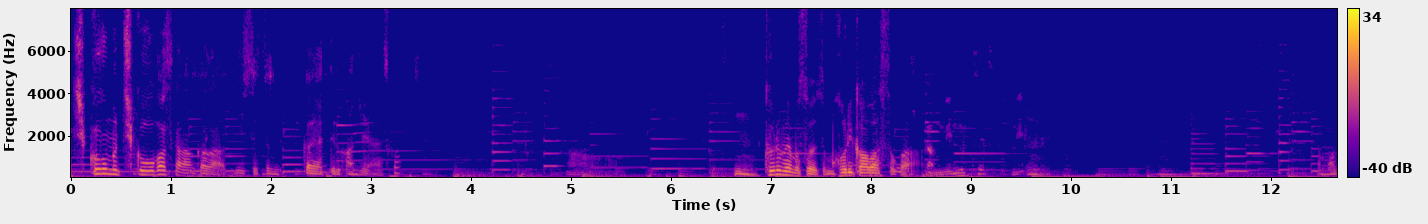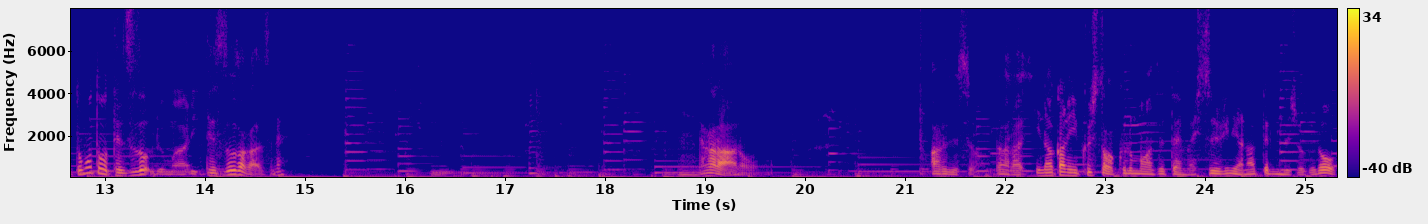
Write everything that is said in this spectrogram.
筑豊も筑豊バスかなんかが西鉄がやってる感じじゃないですか？あうん。久留米もそうです。堀川バスとか。あ。めんどくさいですよね。う。ん。もともと鉄道。鉄道だからですね、うん。うん、だからあのあれですよ。だから田舎に行く人は車は絶対今必需品にはなってるんでしょうけど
